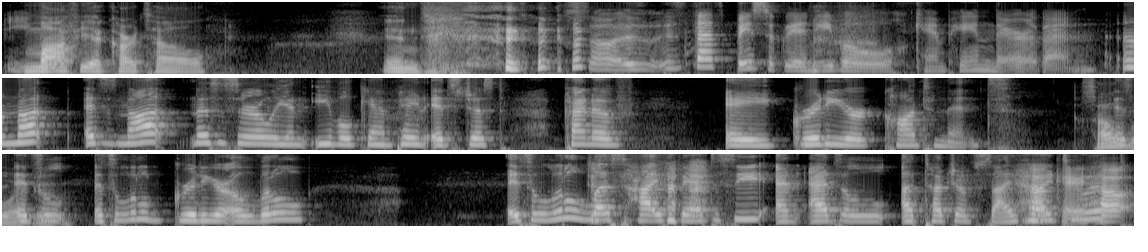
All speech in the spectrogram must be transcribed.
Evil. mafia cartel. In So is, is that's basically an evil campaign there then? Um, not it's not necessarily an evil campaign. It's just kind of a grittier continent. sounds it's, like it's it. a, it's a little grittier, a little. It's a little less high fantasy and adds a, a touch of sci-fi Okay, to it. how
